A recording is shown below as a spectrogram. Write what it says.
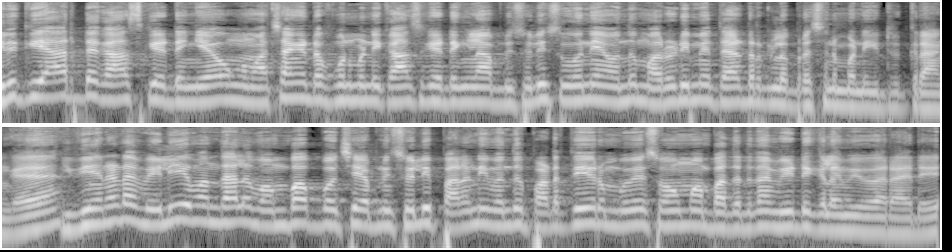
இதுக்கு யார்கிட்ட காசு கேட்டீங்க? உங்க மச்சான் கிட்ட ஃபோன் பண்ணி காசு கேட்டீங்களா அப்படி சொல்லி சோனியா வந்து மறுபடியும் தேட்டருக்குள்ள பிரச்சனை பண்ணிட்டு இருக்காங்க. இது என்னடா வெளியே வந்தாலும் வம்பா போச்சு அப்படின்னு சொல்லி பழனி வந்து படத்தையே ரொம்பவே சோமா பார்த்துட்டு தான் வீட்டுக்கு கிளம்பி வராரு.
